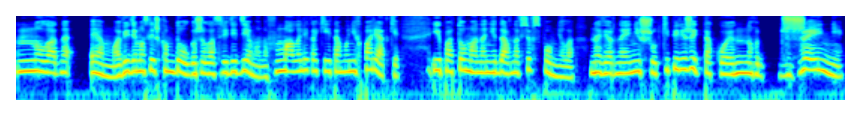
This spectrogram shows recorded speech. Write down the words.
Ну ладно, Эмма, видимо, слишком долго жила среди демонов. Мало ли, какие там у них порядки. И потом она недавно все вспомнила. Наверное, не шутки пережить такое, но Дженни...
